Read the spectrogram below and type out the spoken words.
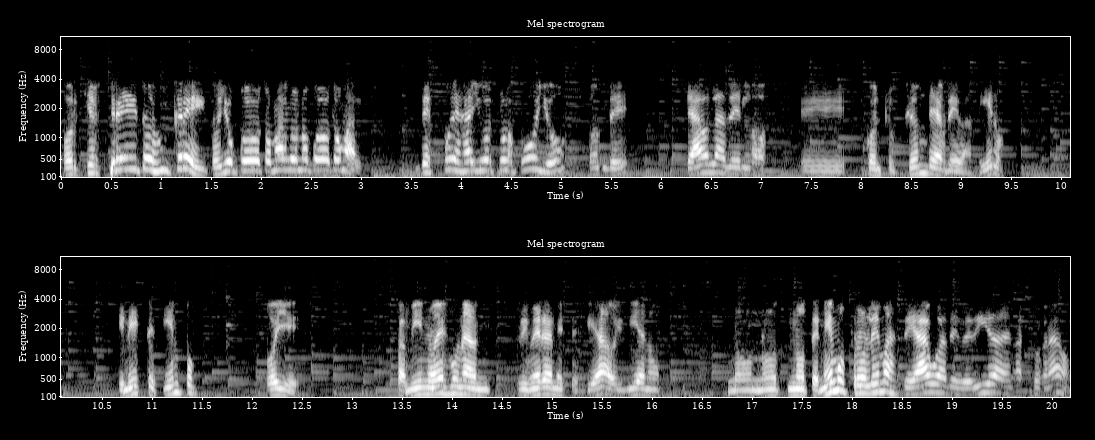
Porque el crédito es un crédito, yo puedo tomarlo o no puedo tomarlo. Después hay otro apoyo donde se habla de la eh, construcción de abrevaderos. En este tiempo, oye, para mí no es una primera necesidad, hoy día no, no, no, no tenemos problemas de agua de bebida de nuestro ganado.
